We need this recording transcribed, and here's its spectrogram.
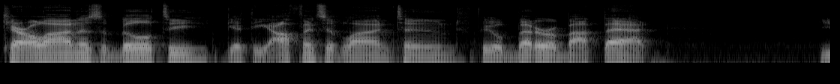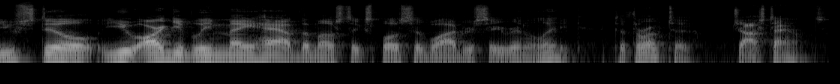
Carolina's ability get the offensive line tuned, feel better about that. You still, you arguably may have the most explosive wide receiver in the league to throw to, Josh Downs.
